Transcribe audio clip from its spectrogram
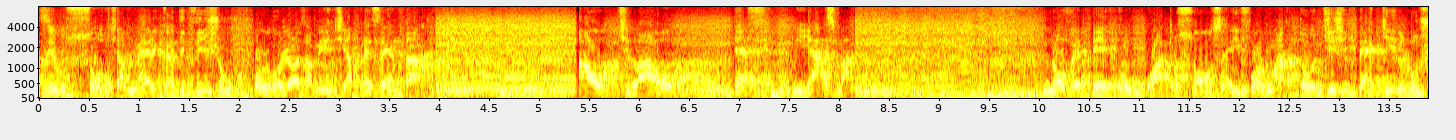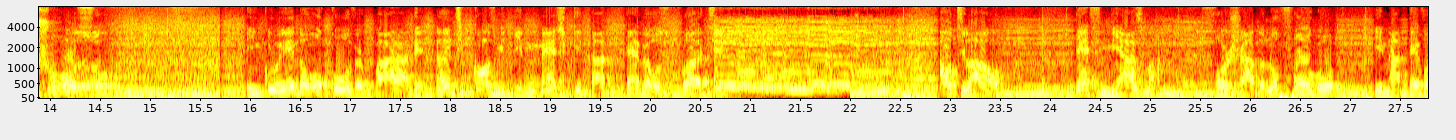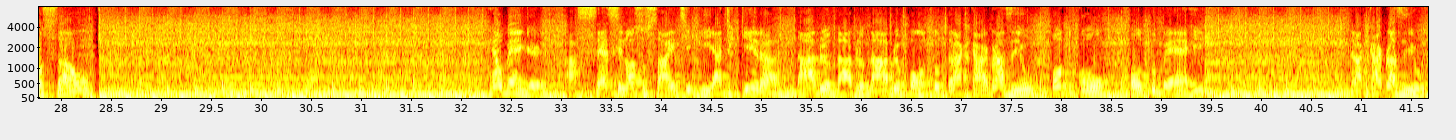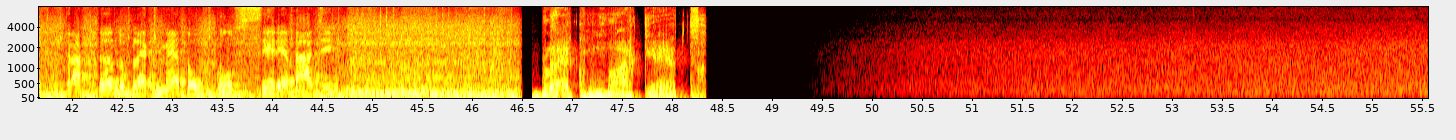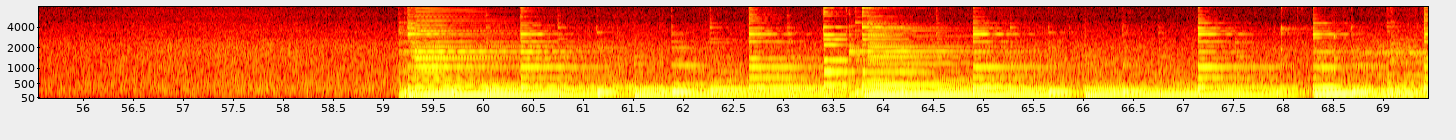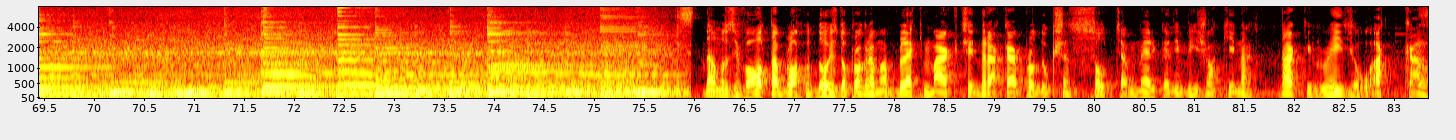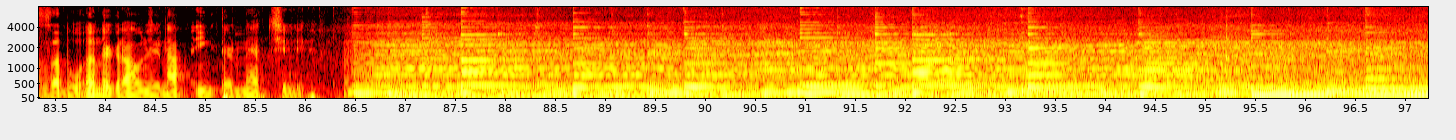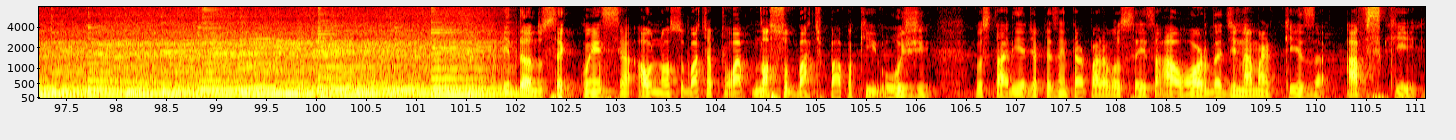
Brasil South American Division orgulhosamente apresenta Outlaw Death Miasma. Novo EP com quatro sons em formato digipack luxuoso. Incluindo o cover para The Anti-Cosmic Magic da Devil's Blood. Outlaw Death Miasma, forjado no fogo e na devoção. Hellbanger, acesse nosso site e adquira www.dracarbrasil.com.br. Dracar Brasil, tratando black metal com seriedade. Estamos de volta, bloco 2 do programa Black Market Dracar Productions South America Division aqui na Dark Radio, a casa do underground na internet. Dando sequência ao nosso bate-papo nosso bate aqui hoje, gostaria de apresentar para vocês a horda dinamarquesa Afski.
